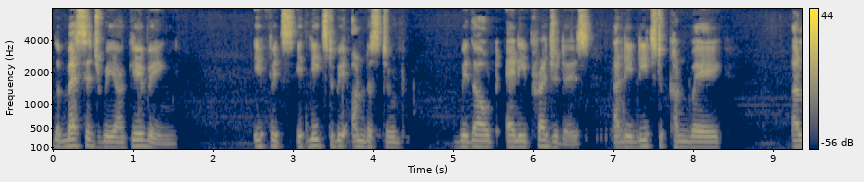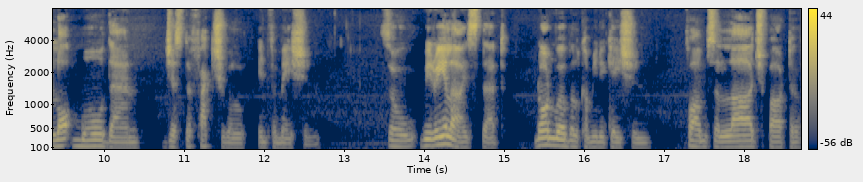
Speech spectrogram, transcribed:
the message we are giving if it's it needs to be understood without any prejudice and it needs to convey a lot more than just the factual information. So we realize that nonverbal communication forms a large part of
